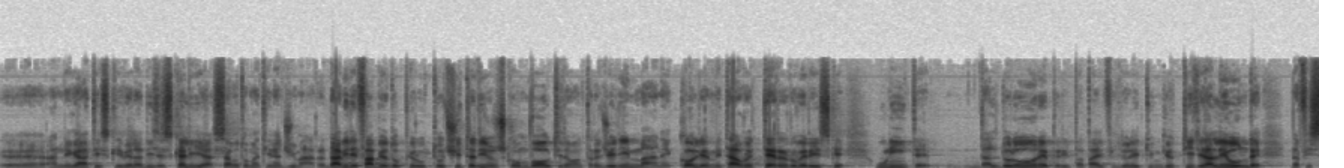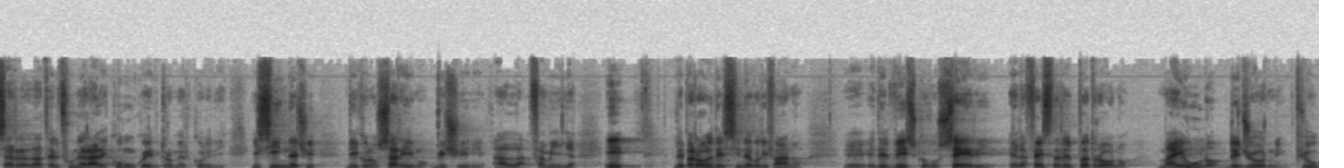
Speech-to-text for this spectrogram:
eh, annegati, scrive la disescalia, sabato mattina a Gimara. Davide e Fabio, doppio lutto cittadino, sconvolti da una tragedia immane, Colli al Metauro e terre roveresche, unite dal dolore per il papà e il figlioletto inghiottiti dalle onde, da fissare la data del funerale, comunque entro mercoledì. I sindaci dicono saremo vicini alla famiglia. E le parole del sindaco di Fano eh, e del vescovo, seri, è la festa del patrono, ma è uno dei giorni più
